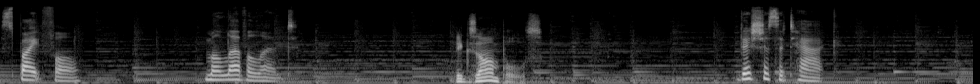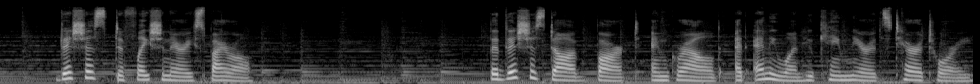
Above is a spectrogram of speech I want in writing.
Spiteful, Malevolent. Examples Vicious attack, Vicious deflationary spiral. The vicious dog barked and growled at anyone who came near its territory.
